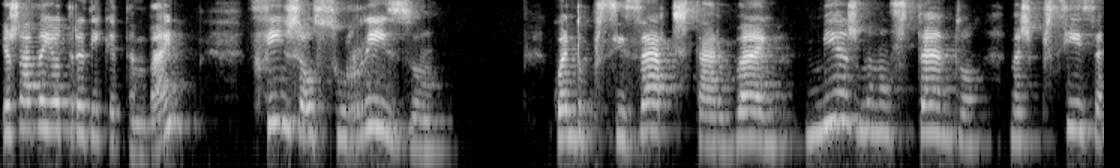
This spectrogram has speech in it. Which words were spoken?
Eu já dei outra dica também. Finja o sorriso quando precisar de estar bem, mesmo não estando, mas precisa,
